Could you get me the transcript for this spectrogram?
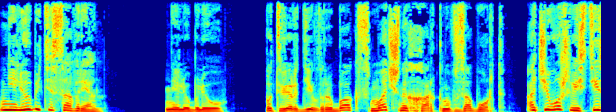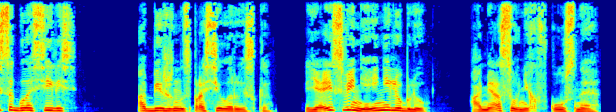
не любите саврян не люблю подтвердил рыбак смачно харкнув за борт. А чего ж вести согласились обиженно спросила рыска. Я и свиней не люблю а мясо у них вкусное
